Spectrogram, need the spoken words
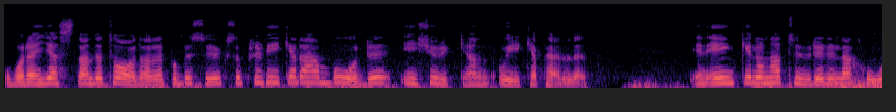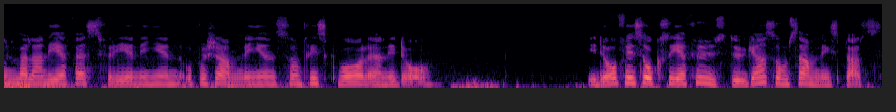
Och var en gästande talare på besök så predikade han både i kyrkan och i kapellet. En enkel och naturlig relation mellan EFS-föreningen och församlingen som finns kvar än idag. Idag finns också EFU-stugan som samlingsplats.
